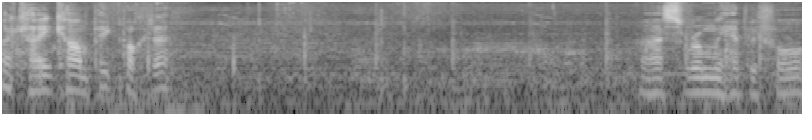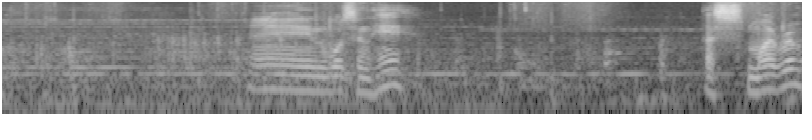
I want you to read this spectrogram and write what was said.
Okay, can't pickpocket her. Oh, that's the room we had before. What's in here? That's my room.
